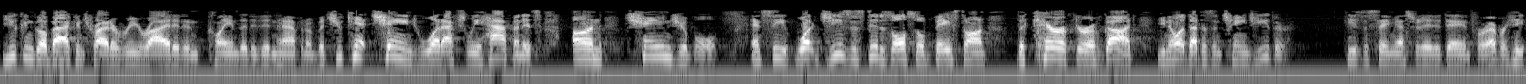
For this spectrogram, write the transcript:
You can go back and try to rewrite it and claim that it didn't happen, but you can't change what actually happened. It's unchangeable. And see, what Jesus did is also based on the character of God. You know what? That doesn't change either. He's the same yesterday, today, and forever. He,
